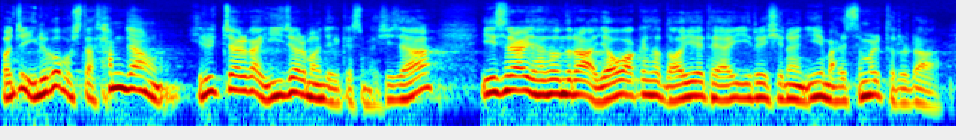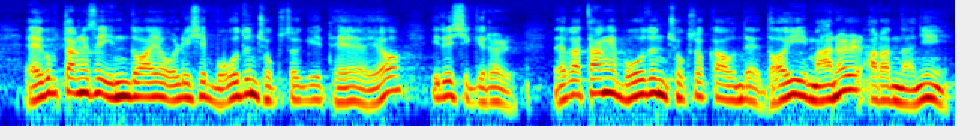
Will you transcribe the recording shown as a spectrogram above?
먼저 읽어봅시다. 3장 1절과 2절 먼저 읽겠습니다. 시작. 이스라엘 자손들아 여호와께서 너희에 대하여 이르시는 이 말씀을 들으라. 애굽 땅에서 인도하여 올리신 모든 족속이 대하여 이르시기를 내가 땅의 모든 족속 가운데 너희만을 알았나니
